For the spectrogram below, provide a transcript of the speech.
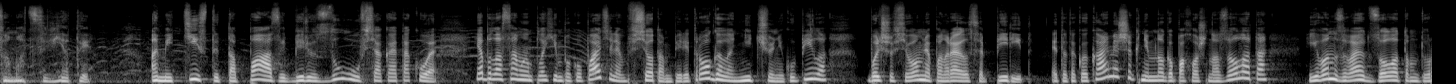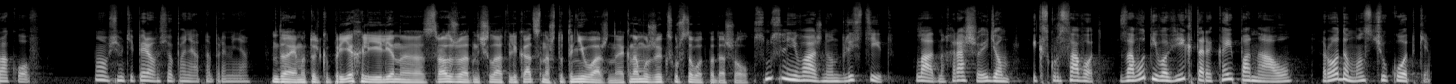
самоцветы аметисты, топазы, бирюзу, всякое такое. Я была самым плохим покупателем, все там перетрогала, ничего не купила. Больше всего мне понравился перит. Это такой камешек, немного похож на золото. Его называют золотом дураков. Ну, в общем, теперь вам все понятно про меня. Да, и мы только приехали, и Елена сразу же начала отвлекаться на что-то неважное. К нам уже экскурсовод подошел. В смысле неважно, он блестит. Ладно, хорошо, идем. Экскурсовод. Зовут его Виктор Кайпанау. Родом он с Чукотки.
